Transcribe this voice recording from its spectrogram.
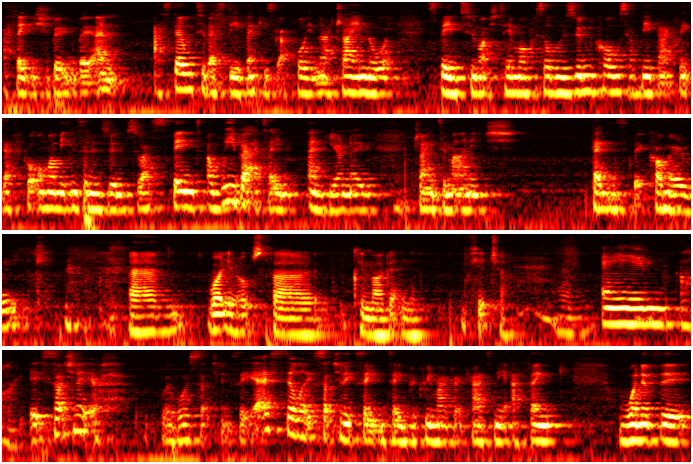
I think you should be out and about. And I still to this day think he's got a point and I try and not spend too much time office although Zoom calls have made that quite difficult. All my meetings are in Zoom so I spend a wee bit of time in here now trying to manage things that come our way. Um, what are your hopes for Queen Margaret in the future? Um, oh, it's such an well, it was such an exciting it's still like such an exciting time for Queen Margaret Academy. I think one of the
